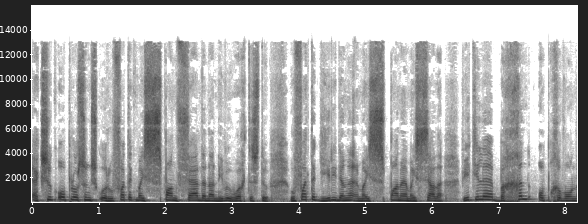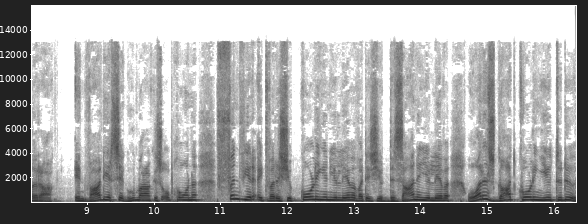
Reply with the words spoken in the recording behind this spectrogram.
Ek soek oplossings oor hoe vat ek my span verder na nuwe hoogtes toe? Hoe vat ek hierdie dinge in my spanne en my selle? Weet julle, begin opgewonde raak en waardeur sê ek hoe maak ek opgewonde? Vind weer uit wat is jou calling in jou lewe? Wat is jou design in jou lewe? What is god calling you to do?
